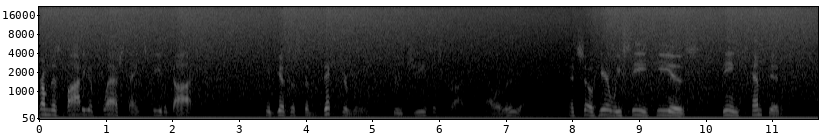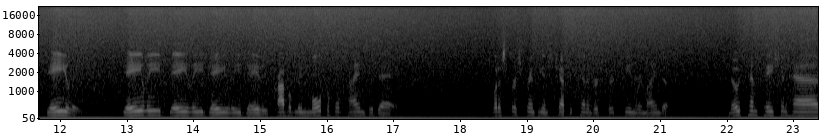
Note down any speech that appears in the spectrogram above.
from this body of flesh? Thanks be to God, who gives us the victory through Jesus Christ. Hallelujah. And so here we see he is being tempted daily. Daily, daily, daily, daily. Probably multiple times a day. What does 1 Corinthians chapter 10 and verse 13 remind us? No temptation has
